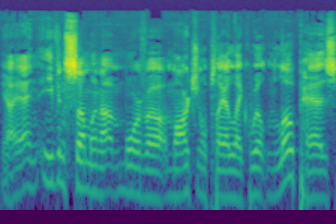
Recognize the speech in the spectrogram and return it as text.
you know, and even someone uh, more of a marginal player like Wilton Lopez.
